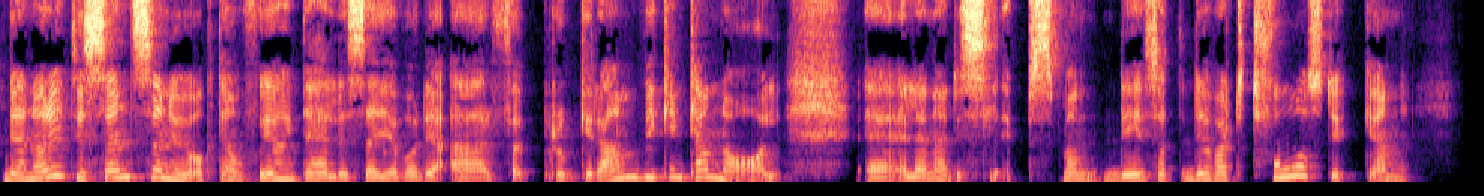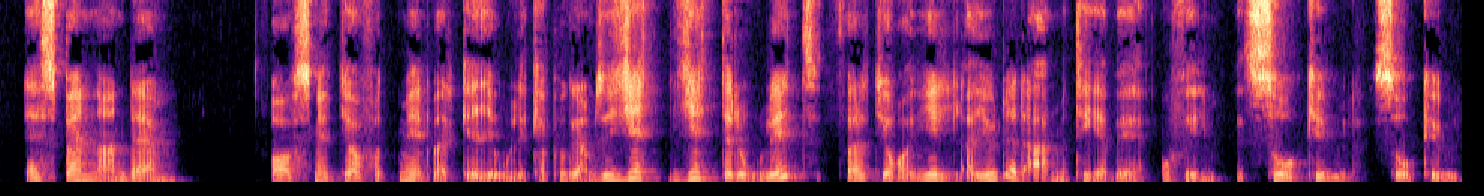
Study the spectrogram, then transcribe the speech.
Den har inte sänts ännu och den får jag inte heller säga vad det är för program, vilken kanal eh, eller när det släpps. Men det, så det har varit två stycken eh, spännande avsnitt jag har fått medverka i olika program. Så jätteroligt för att jag gillar ju det där med tv och film. Så kul, så kul.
